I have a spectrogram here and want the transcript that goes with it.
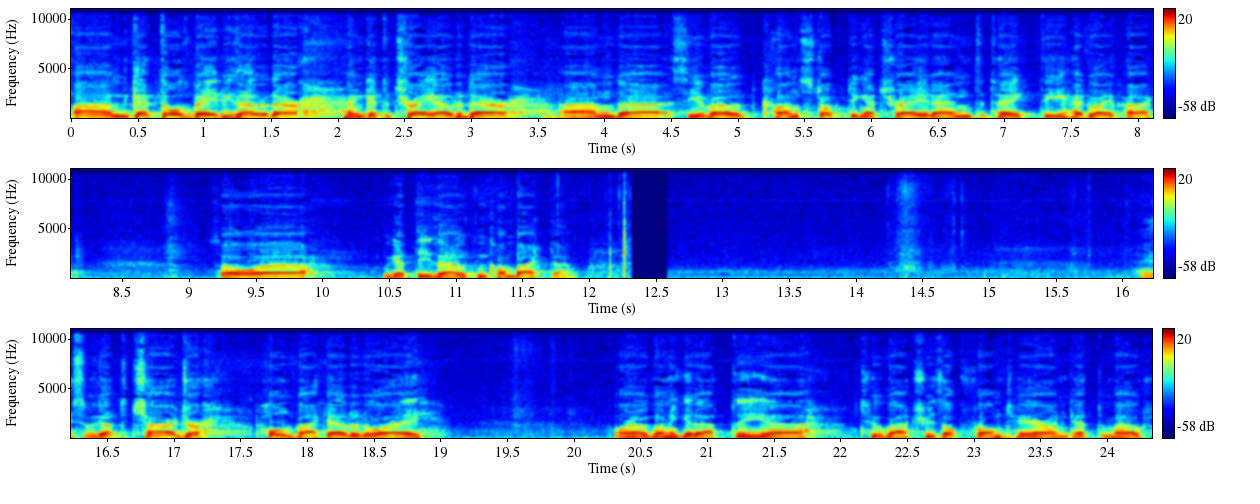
And get those babies out of there and get the tray out of there and uh, see about constructing a tray then to take the headway pack. So uh, we get these out and come back down. Okay, so we got the charger pulled back out of the way. We're now going to get at the uh, two batteries up front here and get them out.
